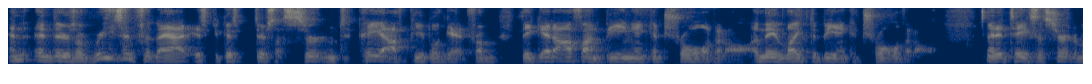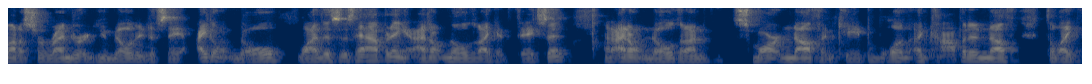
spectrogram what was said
And and there's a reason for that is because there's a certain payoff people get from they get off on being in control of it all, and they like to be in control of it all. And it takes a certain amount of surrender and humility to say, I don't know why this is happening, and I don't know that I can fix it, and I don't know that I'm smart enough and capable and competent enough to like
